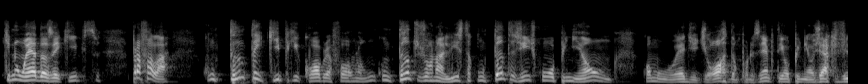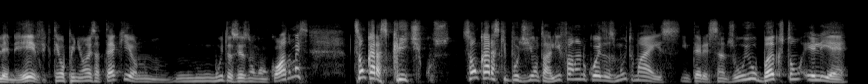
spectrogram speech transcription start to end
que não é das equipes, para falar com tanta equipe que cobre a Fórmula 1, com tanto jornalista, com tanta gente com opinião, como o Ed Jordan, por exemplo, tem opinião, Jacques Villeneuve, que tem opiniões até que eu não, muitas vezes não concordo, mas são caras críticos, são caras que podiam estar ali falando coisas muito mais interessantes. O Will Buxton, ele é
